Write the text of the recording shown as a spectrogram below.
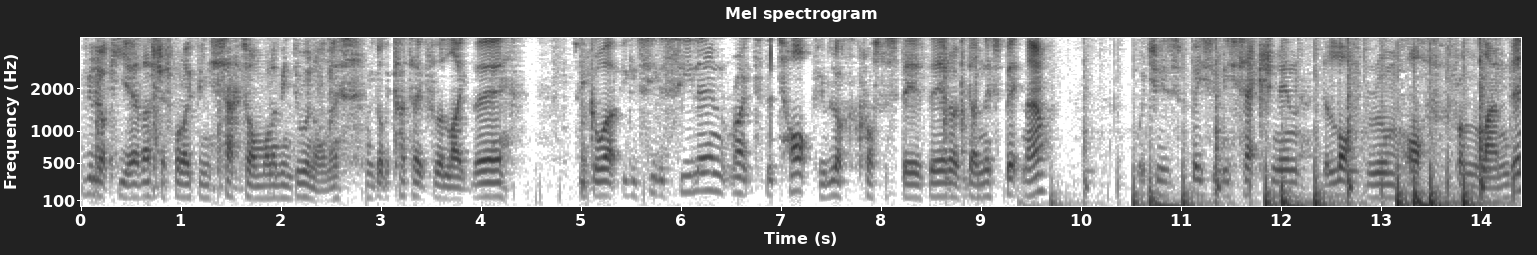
if you look here, that's just what I've been sat on while I've been doing all this. We've got the cutout for the light there. So you go up, you can see the ceiling right to the top. If you look across the stairs there, I've done this bit now which is basically sectioning the loft room off from landing.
